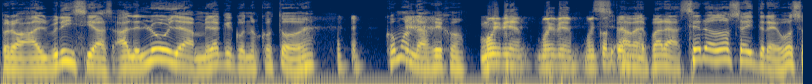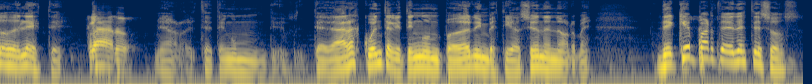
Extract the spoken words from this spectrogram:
pero albricias, aleluya. Mirá que conozco todo, ¿eh? ¿Cómo andas, viejo? Muy bien, muy bien. Muy contento. A ver, para, 0263, vos sos del este. Claro. Mira, te, tengo un, te darás cuenta que tengo un poder de investigación enorme. ¿De qué parte del este sos?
